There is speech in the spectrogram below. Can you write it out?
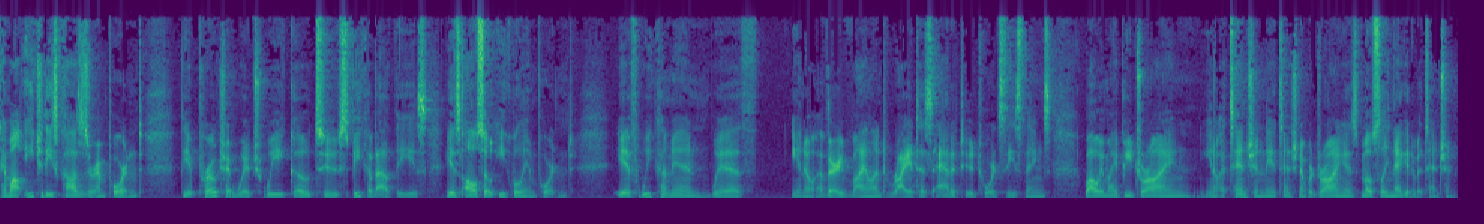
And while each of these causes are important, the approach at which we go to speak about these is also equally important. If we come in with you know a very violent riotous attitude towards these things while we might be drawing, you know, attention, the attention that we're drawing is mostly negative attention.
